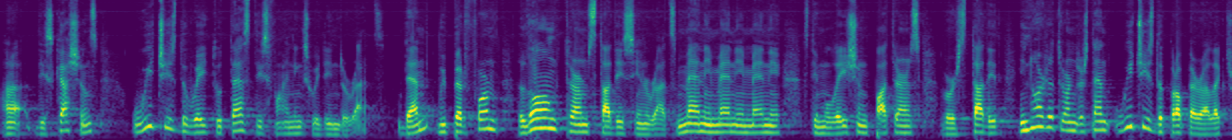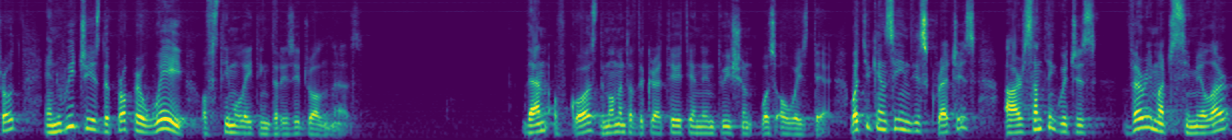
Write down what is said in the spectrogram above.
uh, discussions which is the way to test these findings within the rats. Then we performed long-term studies in rats. Many, many, many stimulation patterns were studied in order to understand which is the proper electrode and which is the proper way of stimulating the residual nerves. Then, of course, the moment of the creativity and intuition was always there. What you can see in these scratches are something which is very much similar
